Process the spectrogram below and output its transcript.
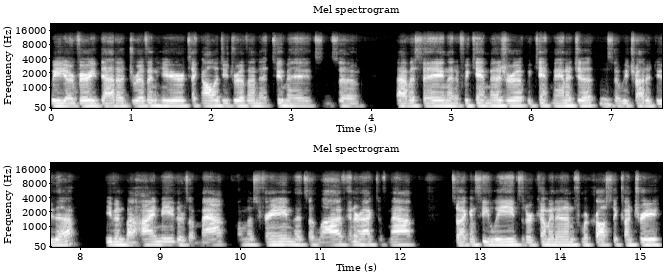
We are very data driven here, technology driven at Two Maids. And so I have a saying that if we can't measure it, we can't manage it. And so we try to do that. Even behind me, there's a map on the screen that's a live interactive map. So I can see leads that are coming in from across the country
